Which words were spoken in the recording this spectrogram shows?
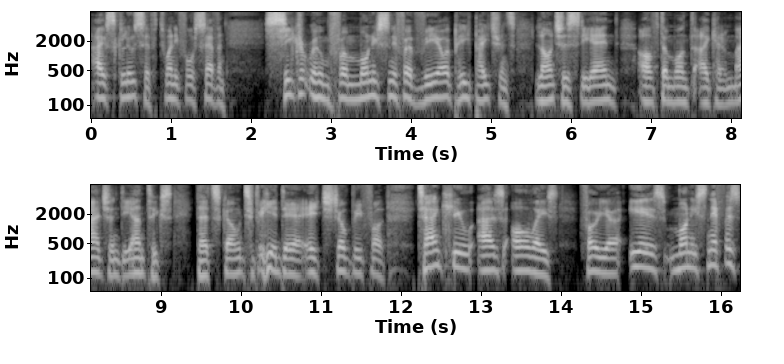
our exclusive 24 7 secret room for Money Sniffer VIP patrons launches the end of the month. I can imagine the antics that's going to be in there. It should be fun. Thank you as always for your ears, Money Sniffers.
